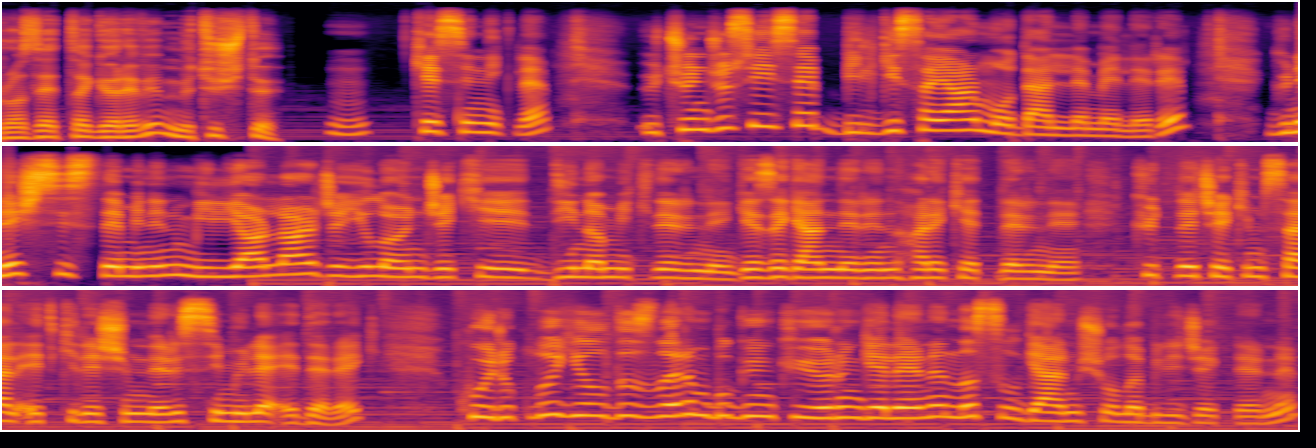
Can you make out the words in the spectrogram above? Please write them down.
Rosetta görevi müthişti. Hı, kesinlikle. Üçüncüsü ise bilgisayar modellemeleri. Güneş sisteminin milyarlarca yıl önceki dinamiklerini, gezegenlerin hareketlerini, kütle çekimsel etkileşimleri simüle ederek kuyruklu yıldızların bugünkü yörüngelerine nasıl gelmiş olabileceklerini,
